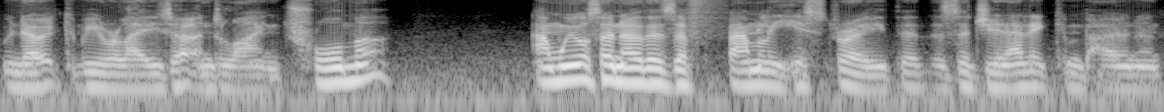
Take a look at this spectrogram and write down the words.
We know it can be related to underlying trauma. And we also know there's a family history, that there's a genetic component.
